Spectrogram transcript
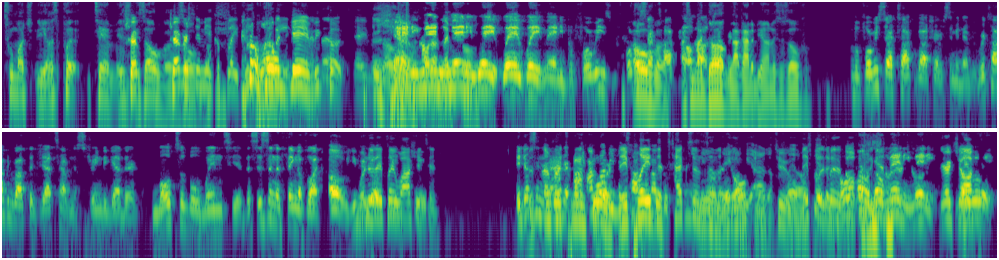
too much. Yeah, let's put Tim. It's, it's over. Trevor it's Siemian over. could play one game. We cooked. Hey, Manny, Manny, Manny, wait, wait, wait, Manny. Before we before we start talking, that's my dog. I gotta be honest. It's over before we start talking about Trevor Siemian, we're talking about the Jets having to string together multiple wins here. This isn't a thing of like, oh, you. When do they play Washington? Two. It doesn't December matter. 24th. They played the, the Texans and the Dolphins too. They played the Dolphins. Oh, no, no, Manny, Manny. They're chalk. Wait, wait, wait.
